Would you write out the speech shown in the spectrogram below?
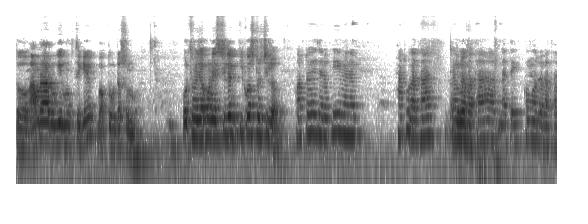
তো আমরা রোগীর মুখ থেকে বক্তব্যটা শুনব। প্রথমে যখন এসছিলেন কি কষ্ট ছিল? কষ্ট হয়েছিল কি? মানে হাঁটু ব্যথা কেমন ব্যথা। এতে কোমরের ব্যথা।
